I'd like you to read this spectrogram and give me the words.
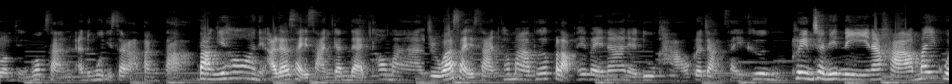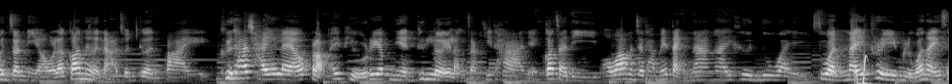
รวมถึงพวกสารอนุมูลอิสระต่างๆ บางยี่ห้อเนี่ยอาจจะใส่สารกันแดดเข้ามา หรือว่าใส่สารเข้ามาเพื่อปรับให้ใบหน้าเนี่ยดูขาวกระจ่างใสขึ้น ครีมชนิดนี้นะคะ ไม่ควรจะเหนียวแล้วก็เหนอะหนะจนเกินไป คือถ้าใช้แล้วปรับให้ผิวเรียบเนียนขึ้นเลยหลังจากที่ทาเนี่ยก็จะดี เพราะว่ามันจะทำให้แต่งหน้าง่ายขึ้นด้วย ส่วนไนท์ครีมหรือว่าไนท์เซ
